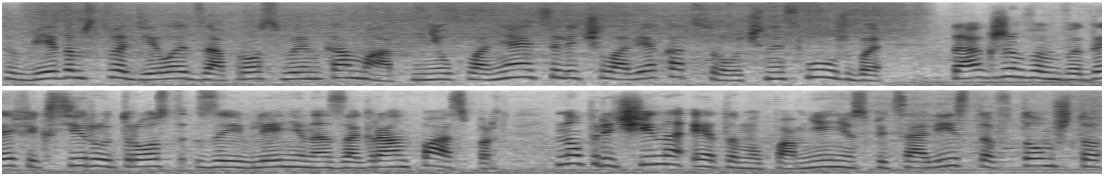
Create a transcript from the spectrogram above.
ведомство делает запрос в военкомат, не уклоняется ли человек от срочной службы. Также в МВД фиксируют рост заявлений на загранпаспорт. Но причина этому, по мнению специалистов, в том, что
